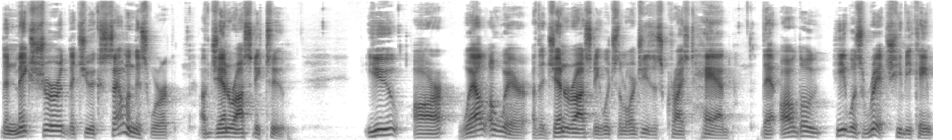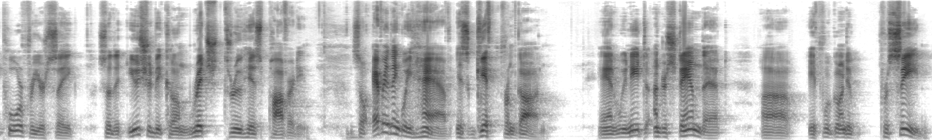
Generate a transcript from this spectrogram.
then make sure that you excel in this work of generosity too. You are well aware of the generosity which the Lord Jesus Christ had, that although he was rich, he became poor for your sake, so that you should become rich through his poverty. So everything we have is gift from God. And we need to understand that uh, if we're going to proceed.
